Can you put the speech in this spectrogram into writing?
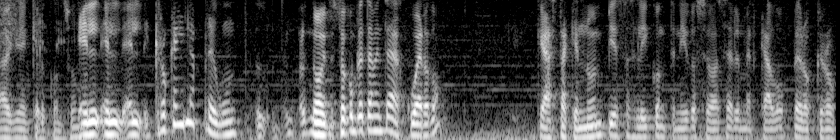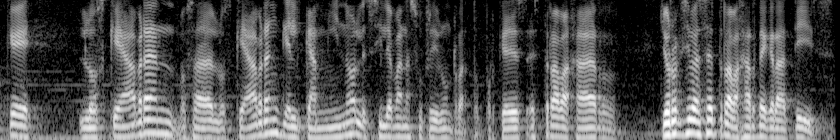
a alguien que lo consuma. El, el- el- creo que ahí la pregunta. No, estoy completamente de acuerdo que hasta que no empiece a salir contenido se va a hacer el mercado, pero creo que los que abran, o sea, los que abran el camino sí le van a sufrir un rato, porque es, es trabajar. Yo creo que sí va a ser trabajar de gratis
